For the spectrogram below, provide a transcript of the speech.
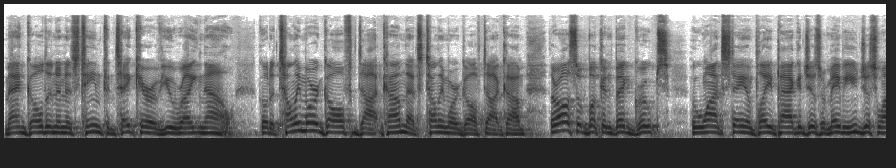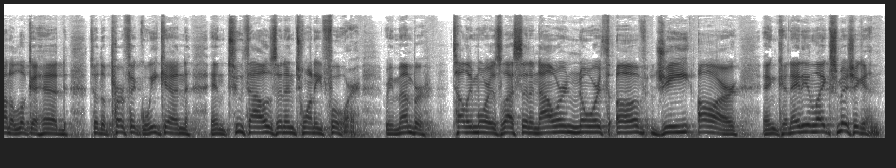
Matt Golden and his team can take care of you right now. Go to tullymoregolf.com. That's tullymoregolf.com. They're also booking big groups who want stay and play packages, or maybe you just want to look ahead to the perfect weekend in 2024. Remember, Tullymore is less than an hour north of GR in Canadian Lakes, Michigan.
